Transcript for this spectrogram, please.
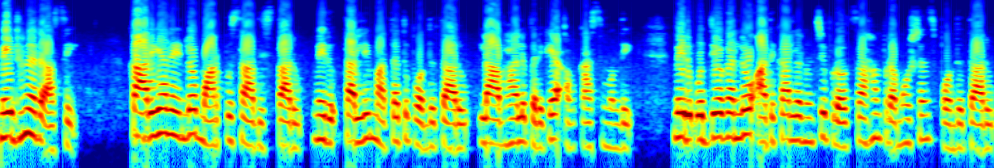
మిథున రాశి. కార్యాలయంలో మార్పు సాధిస్తారు. మీరు తల్లి మద్దతు పొందుతారు. లాభాలు పెరిగే అవకాశం ఉంది. మీరు ఉద్యోగంలో అధికారుల నుంచి ప్రోత్సాహం ప్రమోషన్స్ పొందుతారు.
